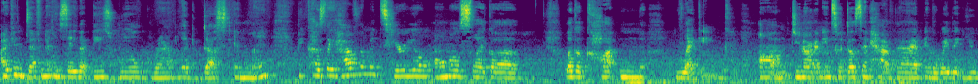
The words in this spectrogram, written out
I can definitely say that these will grab like dust and lint because they have the material almost like a, like a cotton legging. Um, do you know what I mean? So it doesn't have that in the way that you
